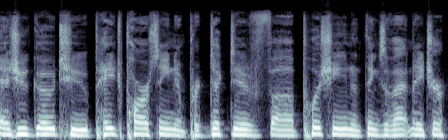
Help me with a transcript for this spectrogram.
As you go to page parsing and predictive uh, pushing and things of that nature,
